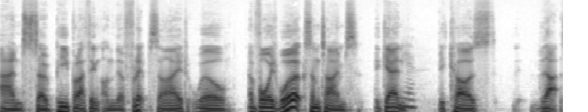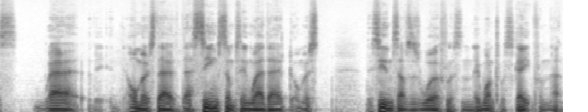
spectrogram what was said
And so people, I think, on the flip side, will avoid work sometimes again Yeah. because that's where almost they're they're seeing something where they're almost they see themselves as worthless and they want to escape from that.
